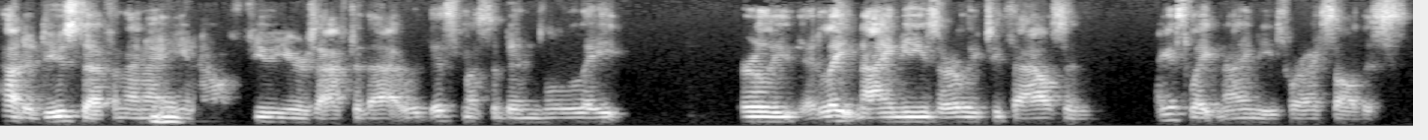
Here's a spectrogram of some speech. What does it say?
how to do stuff. And then I, Mhm. you know, a few years after that, this must have been late, early, late '90s, early 2000. I guess late '90s where I saw this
